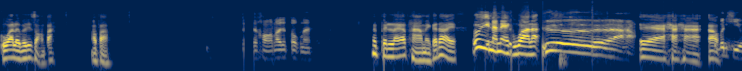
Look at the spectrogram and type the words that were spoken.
กูว่าเลยไปที่สองปะเอาเปล่า แต่ของเราจะตกนะไม่เป็นไรครับหาใหม่ก็ได้เอ้ยนั่นแน่กูว่าละเฮ้อเออฮ่าฮ่าเอ้าเบิลคิว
